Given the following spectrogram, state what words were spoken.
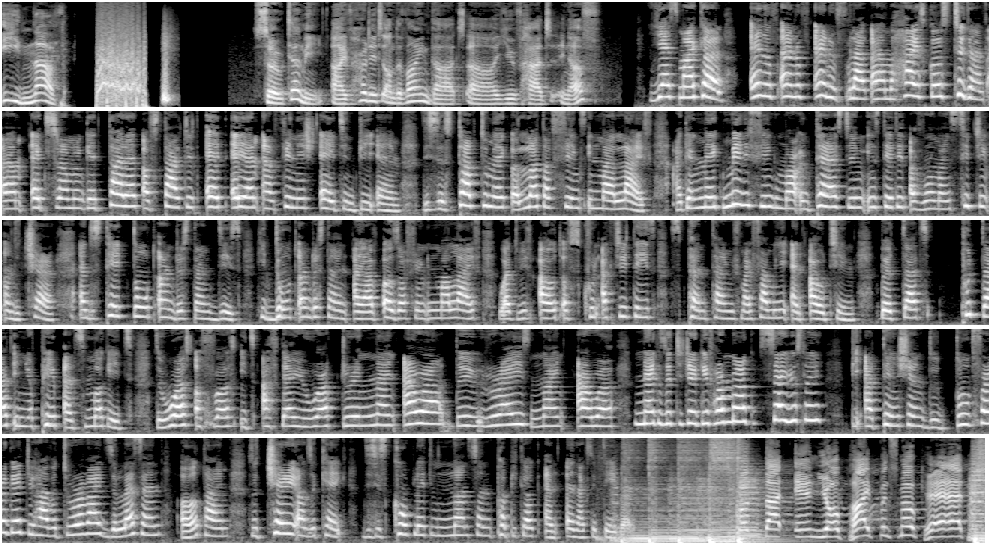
Enough! So tell me, I've heard it on the vine that uh, you've had enough? Yes, Michael. Enough, enough, enough. Like I am a high school student, I am extremely get tired of starting 8 a.m. and finish 18 p.m. This is a stop to make a lot of things in my life. I can make many things more interesting instead of Roman sitting on the chair. And the state don't understand this. He don't understand. I have other things in my life, what with out of school activities, spend time with my family and outing. But that Put that in your pipe and smoke it. The worst of worst is after you work during nine hour, do raise nine hour. Next the teacher give her homework. Seriously? Pay attention. Do, don't forget you have to revise the lesson all time. The cherry on the cake. This is completely nonsense, poppycock, and unacceptable. Put that in your pipe and smoke it.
